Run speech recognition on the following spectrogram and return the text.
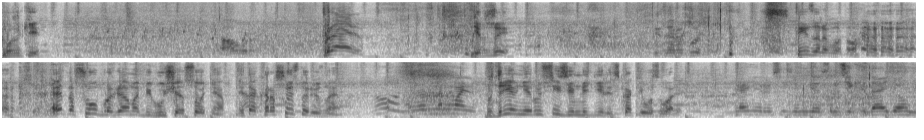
Мужики, Аура. Правильно. Держи. Ты заработал. Ты заработал. Это шоу программа «Бегущая сотня». Итак, хорошо историю знаем? Нормально. В Древней Руси земледелец, как его звали? Древний Руси земле, с Руси куда идем?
